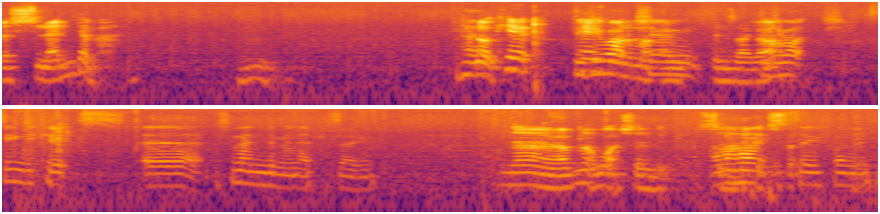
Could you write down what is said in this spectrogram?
The Slender Man. Look here. Did here's you one of watch, my um, weapons I Did you watch Syndicate's uh, Slenderman episode? No, I've not watched them. Ah, it's so funny.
